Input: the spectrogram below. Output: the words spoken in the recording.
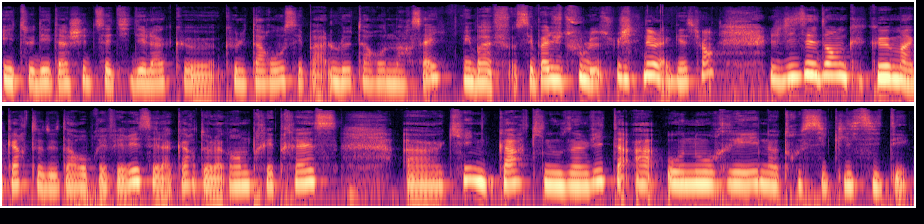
et te détacher de cette idée-là que, le tarot, c'est pas le tarot de Marseille. Mais bref, c'est pas du tout le sujet de la question. Je disais donc que ma carte de tarot préférée, c'est la carte de la grande prêtresse, euh, qui est une carte qui nous invite à honorer notre cyclicité.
